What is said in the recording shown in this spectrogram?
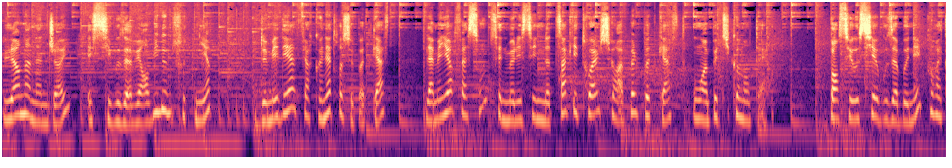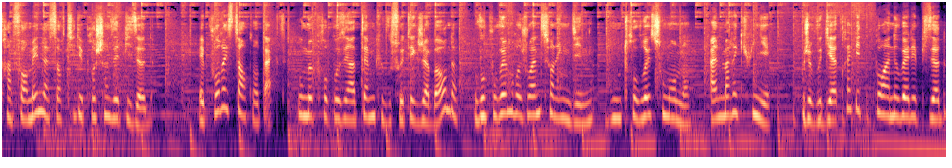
Learn and Enjoy et si vous avez envie de me soutenir, de m'aider à faire connaître ce podcast, la meilleure façon, c'est de me laisser une note 5 étoiles sur Apple Podcast ou un petit commentaire. Pensez aussi à vous abonner pour être informé de la sortie des prochains épisodes. Et pour rester en contact ou me proposer un thème que vous souhaitez que j'aborde, vous pouvez me rejoindre sur LinkedIn. Vous me trouverez sous mon nom, Anne-Marie Cuigné. Je vous dis à très vite pour un nouvel épisode.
